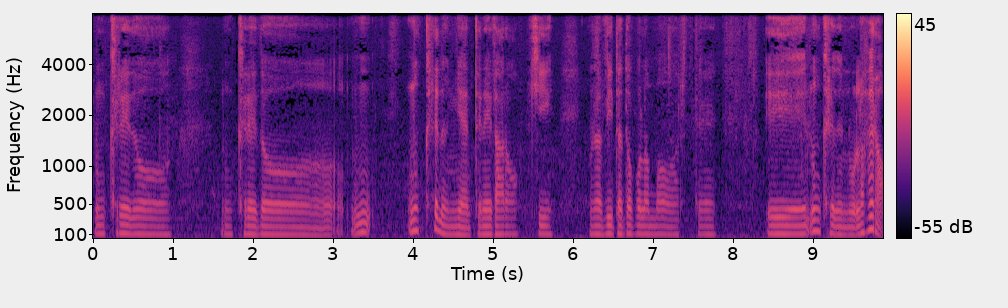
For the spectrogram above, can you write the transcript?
non credo, non credo, non, credo in niente, nei tarocchi, una vita dopo la morte, e non credo in nulla, però,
